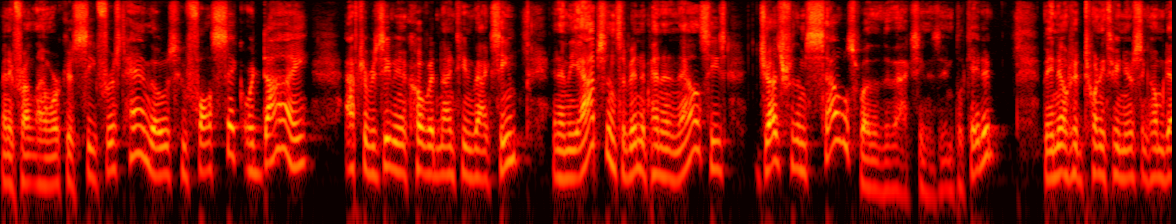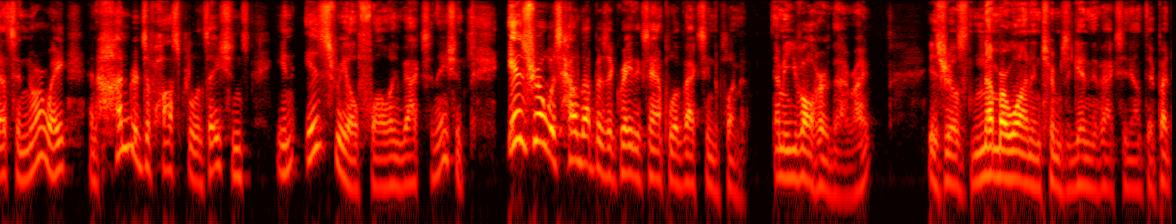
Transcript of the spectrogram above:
Many frontline workers see firsthand those who fall sick or die after receiving a COVID 19 vaccine, and in the absence of independent analyses, judge for themselves whether the vaccine is implicated. They noted 23 nursing home deaths in Norway and hundreds of hospitalizations in Israel following vaccination. Israel was held up as a great example of vaccine deployment. I mean, you've all heard that, right? Israel's number one in terms of getting the vaccine out there. But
